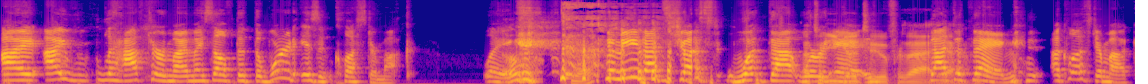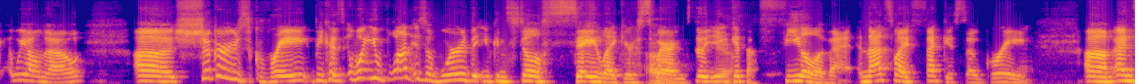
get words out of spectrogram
I I have to remind myself that the word isn't cluster muck. Like Oh, yeah. to me, that's just what that That's word what you go is. to for that. That's yeah. a thing. A cluster muck. We all know. Uh sugar's great because what you want is a word that you can still say like you're swearing Oh, so that you yeah. get the feel of it. And that's why feck is so great. Um, and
